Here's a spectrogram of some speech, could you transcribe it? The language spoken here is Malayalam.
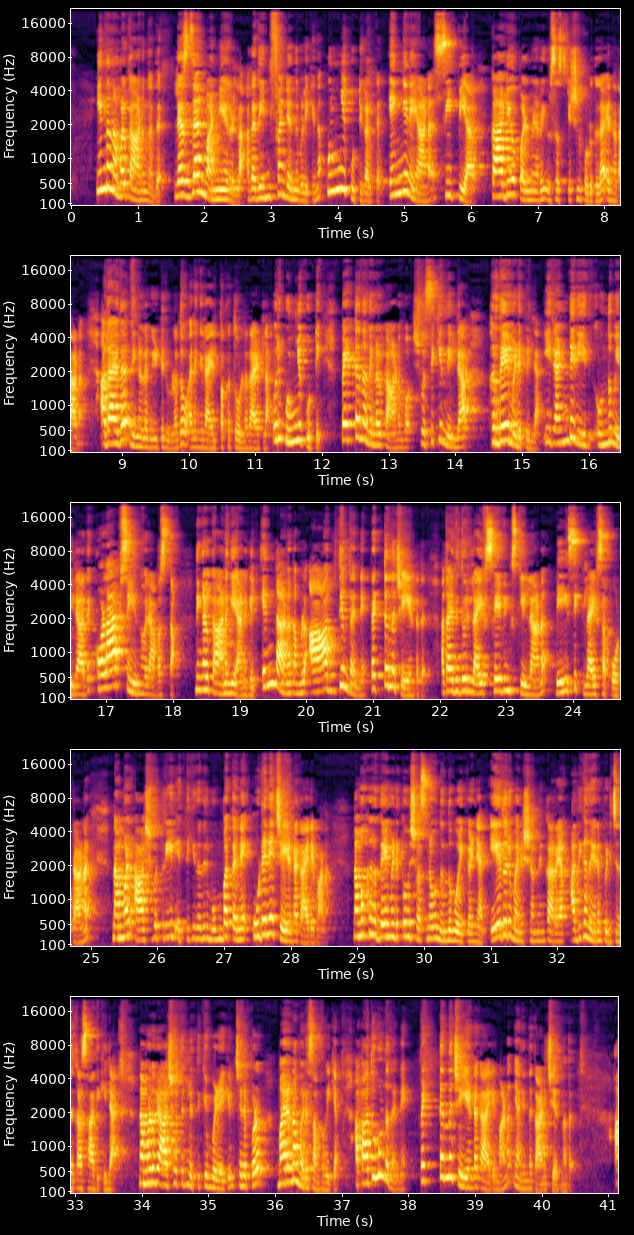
ഇന്ന് നമ്മൾ കാണുന്നത് ലെസ് ദാൻ വൺ ഇയർ ഉള്ള അതായത് ഇൻഫന്റ് എന്ന് വിളിക്കുന്ന കുഞ്ഞു കുട്ടികൾക്ക് എങ്ങനെയാണ് C P R cardio pulmonary resuscitation കൊടുക്കുക എന്നതാണ്. അതായത് നിങ്ങളുടെ വീട്ടിലുള്ളതോ അല്ലെങ്കിൽ അയൽപ്പക്കത്തോ ഉള്ളതായിട്ടുള്ള ഒരു കുഞ്ഞു കുട്ടി പെട്ടെന്ന് നിങ്ങൾ കാണുമ്പോൾ ശ്വസിക്കുന്നില്ല ഹൃദയമെടുപ്പില്ല ഈ രണ്ട് രീതി ഒന്നുമില്ലാതെ കൊളാപ്സ് ചെയ്യുന്ന ഒരു അവസ്ഥ. നിങ്ങൾ കാണുകയാണെങ്കിൽ എന്താണ് നമ്മൾ ആദ്യം തന്നെ പെട്ടെന്ന് ചെയ്യേണ്ടത്? അതായത് ഇതൊരു ലൈഫ് സേവിങ് സ്കില്ലാണ് ബേസിക് ലൈഫ് സപ്പോർട്ടാണ് നമ്മൾ ആശുപത്രിയിൽ എത്തിക്കുന്നതിന് മുമ്പ് തന്നെ ഉടനെ ചെയ്യേണ്ട കാര്യമാണ്. നമുക്ക് ഹൃദയമിടിപ്പും ശ്വസനവും നിന്ന് പോയി കഴിഞ്ഞാൽ ഏതൊരു മനുഷ്യനും നിങ്ങൾക്ക് അറിയാം അധിക നേരം പിടിച്ചു നിൽക്കാൻ സാധിക്കില്ല. നമ്മളൊരു ആശുപത്രിയിൽ എത്തിക്കുമ്പോഴേക്കും ചിലപ്പോൾ മരണം വരെ സംഭവിക്കാം. അപ്പം അതുകൊണ്ട് തന്നെ പെട്ടെന്ന് ചെയ്യേണ്ട കാര്യമാണ് ഞാൻ ഇന്ന് കാണിച്ചു തരുന്നത്.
